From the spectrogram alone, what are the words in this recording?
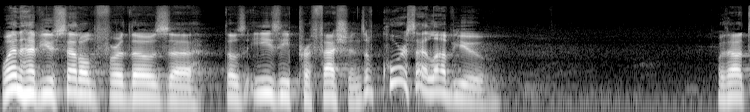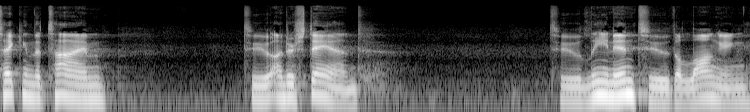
When have you settled for those, uh, those easy professions? Of course, I love you. Without taking the time to understand, to lean into the longing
